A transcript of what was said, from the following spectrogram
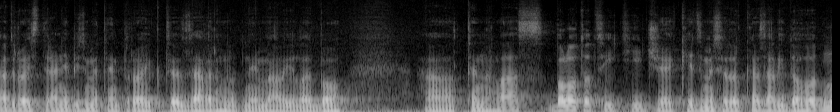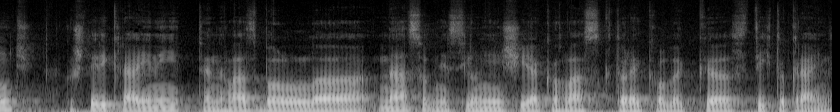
na druhej strane by sme ten projekt zavrhnúť nemali, lebo ten hlas, bolo to cítiť, že keď sme sa dokázali dohodnúť ako štyri krajiny, ten hlas bol násobne silnejší ako hlas ktorejkoľvek z týchto krajín.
